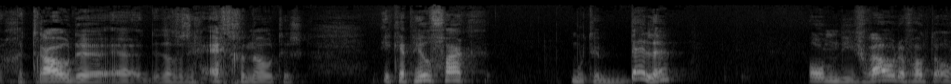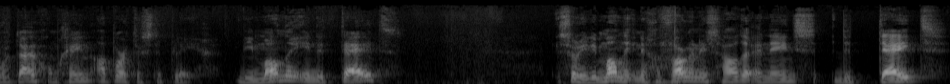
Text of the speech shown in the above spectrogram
getrouwden, uh, dat we zeggen. Ik heb heel vaak moeten bellen om die vrouwen ervan te overtuigen om geen abortus te plegen. Die mannen in de tijd, sorry, die mannen in de gevangenis hadden ineens de tijd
